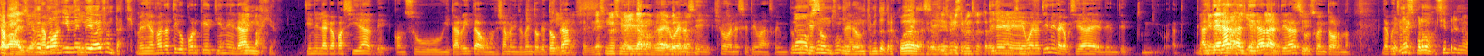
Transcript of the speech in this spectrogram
medieval, Japón, Es un. Japón, Japón. y me- sí. medieval fantástico. Medio fantástico porque tiene la, Hay magia. Tiene la capacidad de, con su guitarrita o como se llama el instrumento que toca. Sí, no, sé, es, no es una eh, guitarra en eh, realidad, bueno, sí, yo en ese tema soy un poco No, queso, son, son como pero un instrumento de tres cuerdas. creo Sí, que es un instrumento tradicional. sí. bueno, tiene la capacidad de, de- de De alterar, magia, alterar, claro, alterar su, sí. su entorno. La cuestión no, es perdón, siempre no,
